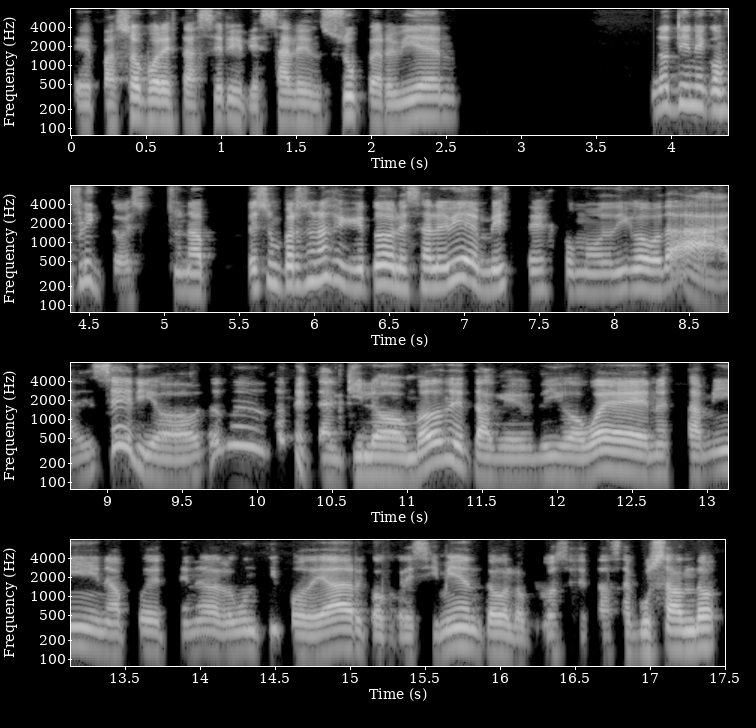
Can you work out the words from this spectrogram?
eh, pasó por esta serie le salen súper bien. no tiene conflicto, es una, es un personaje que todo le sale bien, ¿viste? Es como digo, dale, en serio, ¿dónde, dónde está el quilombo? ¿Dónde está que digo, bueno, esta mina puede tener algún tipo de arco, crecimiento, lo que vos estás acusando?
